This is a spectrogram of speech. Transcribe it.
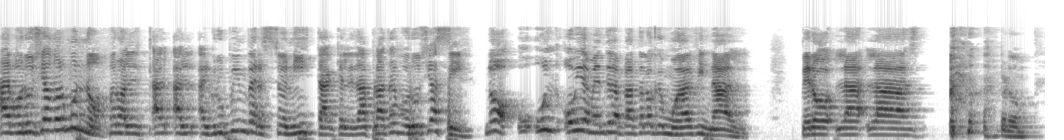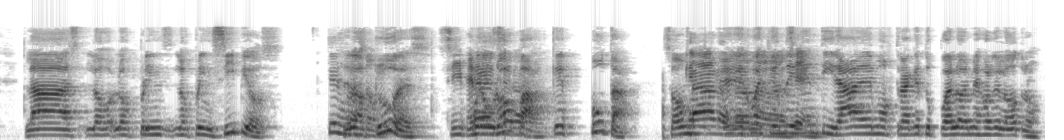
Al Borussia Dortmund no, pero al, al- al- al grupo inversionista que le da plata al Borussia sí. No, u- u- obviamente la plata es lo que mueve al final. Pero la, las, perdón, las, los, los, prin- los principios Tienes de los clubes Sí, en ser, Europa. qué puta. Son, Claro, es, no, es no, cuestión no, de sí. identidad, de demostrar que tu pueblo es mejor que el otro.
